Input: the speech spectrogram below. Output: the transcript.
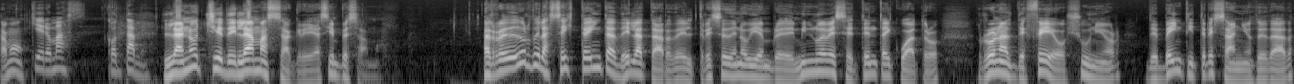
¿Estamos? Quiero más. Contame. La noche de la masacre, así empezamos. Alrededor de las 6.30 de la tarde, el 13 de noviembre de 1974, Ronald DeFeo Jr., de 23 años de edad,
